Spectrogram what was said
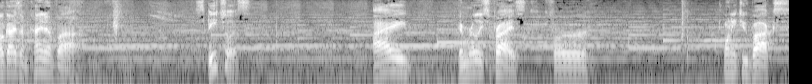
Well, guys, I'm kind of uh, speechless. I am really surprised. For 22 bucks,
